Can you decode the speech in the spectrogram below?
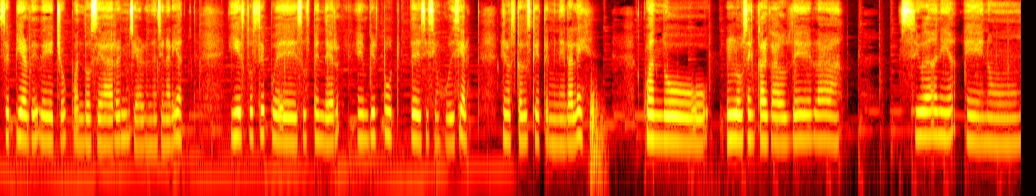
se pierde de hecho cuando se ha renunciado a la nacionalidad y esto se puede suspender en virtud de decisión judicial en los casos que determine la ley. Cuando los encargados de la ciudadanía eh, no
